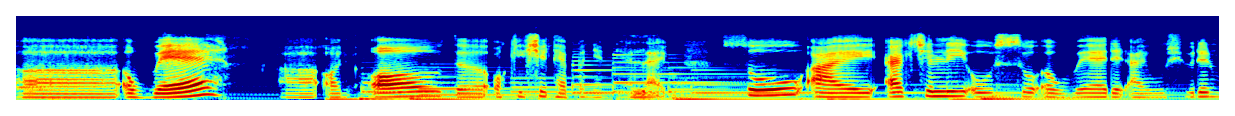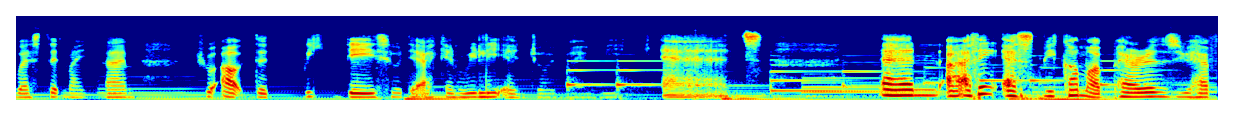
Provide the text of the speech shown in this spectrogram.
uh, aware uh, on all the occasion happen in their life. So i actually also aware that i shouldn't wasted my time throughout the weekday so that i can really enjoy my weekends. And i think as become our parents you have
